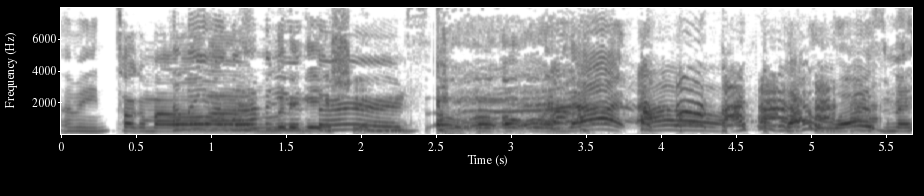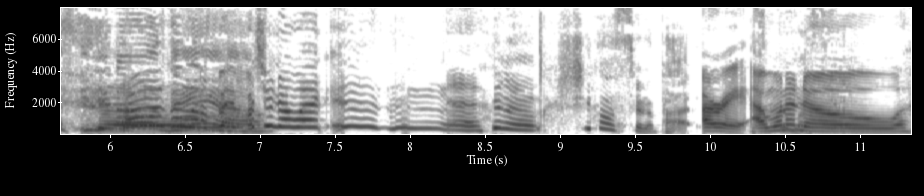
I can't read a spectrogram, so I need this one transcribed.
I mean, Talking about Oh God, what all our happened to your litigations. Oh, oh, oh, oh, and that. Oh, I forgot. that was messy, girl. a little bit, but you know what? Eh, mm, eh. You know, she gonna stir the pot. All right, I want to know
